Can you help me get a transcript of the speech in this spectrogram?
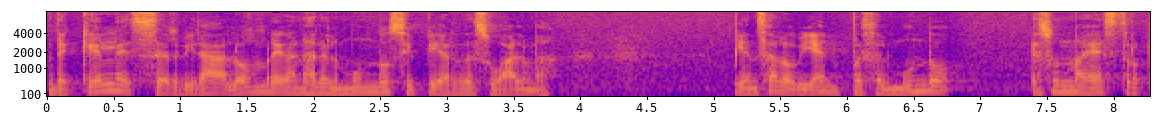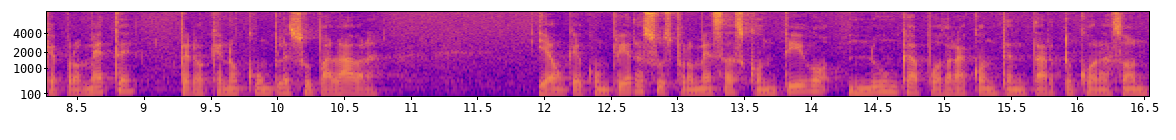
¿de qué le servirá al hombre ganar el mundo si pierde su alma? Piénsalo bien, pues el mundo es un maestro que promete, pero que no cumple su palabra. Y aunque cumpliera sus promesas contigo, nunca podrá contentar tu corazón.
